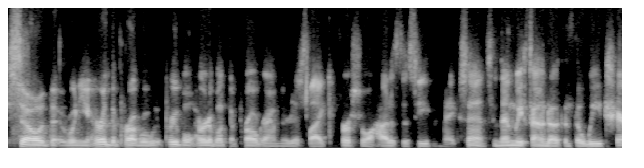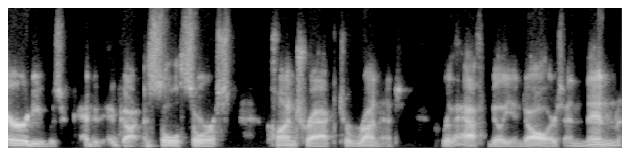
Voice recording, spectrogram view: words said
so the, when you heard the program, people heard about the program. They're just like, first of all, how does this even make sense? And then we found out that the We Charity was had, had gotten a sole source contract to run it worth a half billion dollars. And then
